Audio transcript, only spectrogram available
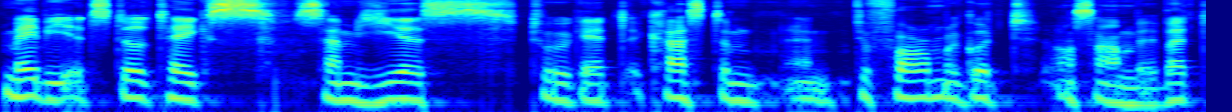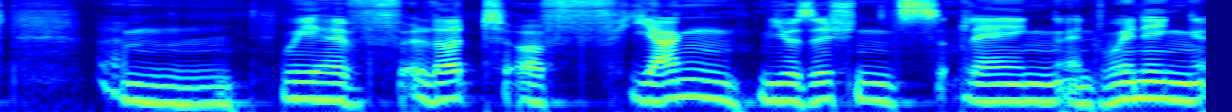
maybe it still takes some years to get accustomed and to form a good ensemble. But um, we have a lot of young musicians playing and winning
